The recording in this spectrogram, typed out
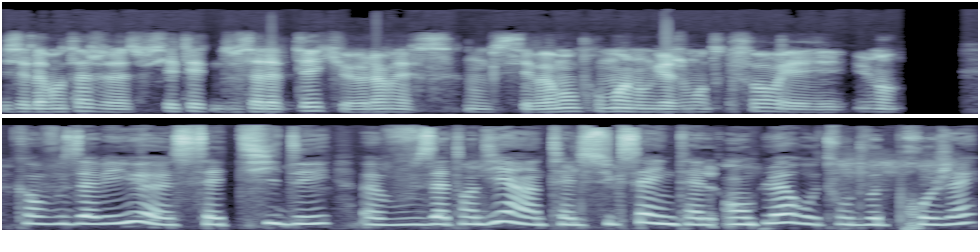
Et c'est davantage à la société de s'adapter que l'inverse. Donc, c'est vraiment pour moi un engagement très fort et humain. Quand vous avez eu euh, cette idée, euh, vous vous attendiez à un tel succès, à une telle ampleur autour de votre projet?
